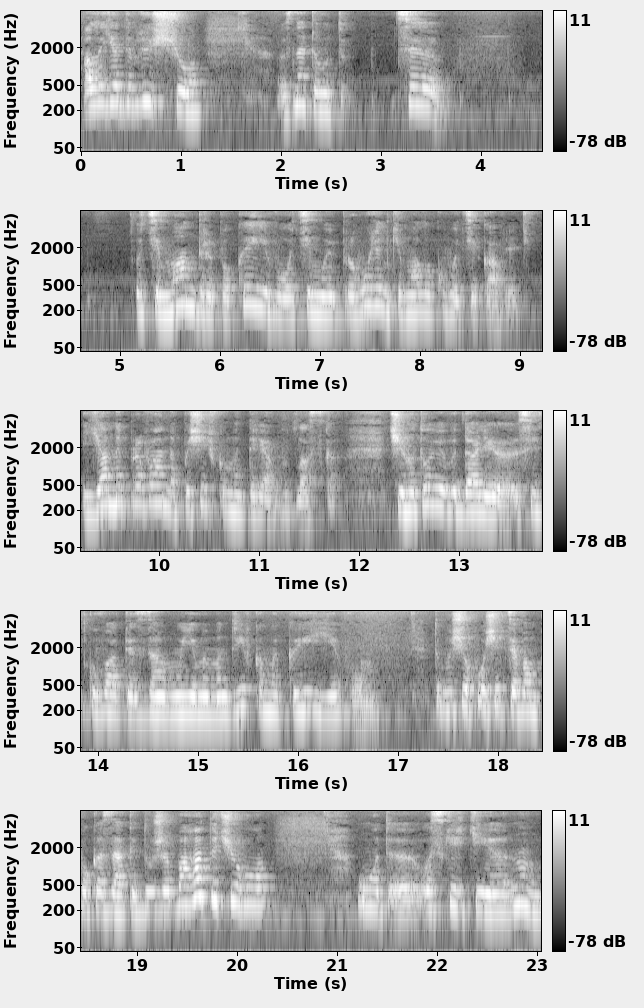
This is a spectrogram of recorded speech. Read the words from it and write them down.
Але я дивлюсь, що, знаєте, от це оці мандри по Києву, оці мої прогулянки мало кого цікавлять. Я не права, напишіть в коментарях, будь ласка, чи готові ви далі слідкувати за моїми мандрівками Києвом. Тому що хочеться вам показати дуже багато чого. От, е, оскільки ну,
